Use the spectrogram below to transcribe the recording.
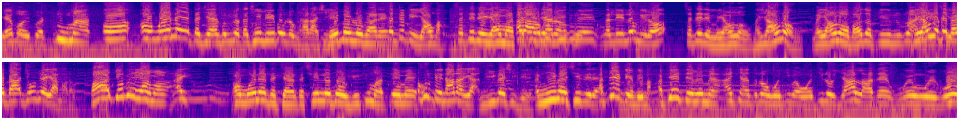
ရဲဘော်တွေအတွက်တူမှာအော်အောင်ဝဲနဲ့တကြံဆိုပြီးတော့တချင်းလေးပုတ်လောက်ထားတာရှိလေးပုတ်လုပ်ထားတဲ့စက်တက်တွေရောင်းပါစက်တစ်တွေရောင်းမှာစအဲ့က်ဒါတစ်ကိုတွေကတော့ပြည်သူတွေငလင်လုံနေတော့စက်တစ်တွေမရောင်းတော့ဘူးမရောင်းတော့ဘူးမရောင်းတော့ဘာလို့ဆိုပြည်သူလူထုကမရောင်းတော့ကဲဒါအကျိုးမြတ်ရမှာတော့ဘာအကျိုးမြတ်ရမှာလဲအဲ့ အောင်ပွဲနဲ့တကြံတချင်းလေးပုတ် YouTube မှာတင်မယ်အခုတင်ထားတာတွေကအမြည်ပဲရှိသေးတယ်အမြင်ပဲရှိသေးတယ်အပြည့်တင်ပေးမှာအပြည့်တင်ပေးမယ်အဲ့ကြံသူတို့ဝင်ကြည့်မယ်ဝင်ကြည့်လို့ရလာတဲ့ဝင်ငွေကို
